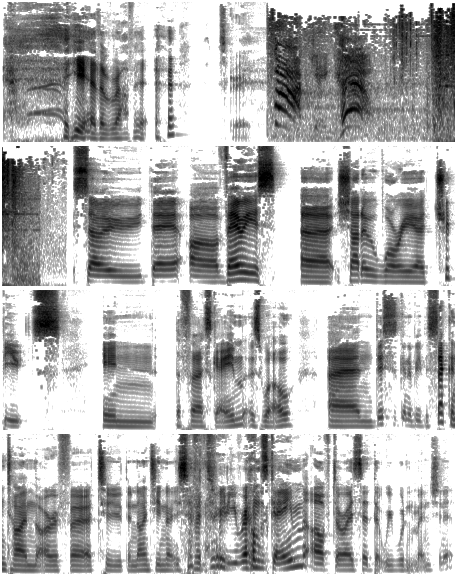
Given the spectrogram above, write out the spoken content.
yeah, the rabbit. it's great. Fucking hell! so there are various uh, Shadow Warrior tributes in the first game as well. And this is going to be the second time that I refer to the 1997 3D Realms game after I said that we wouldn't mention it.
